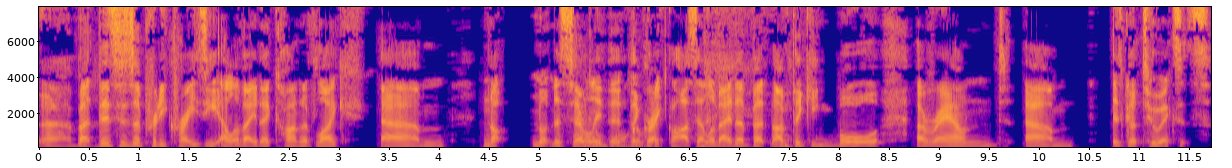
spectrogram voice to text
um, But this is a pretty crazy elevator, kind of like, um, not, not necessarily the, the great glass elevator, but I'm thinking more around, um, it's got two exits.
